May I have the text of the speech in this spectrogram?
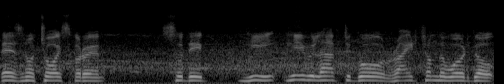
There's no choice for him. Sudeep he, he will have to go right from the word go.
